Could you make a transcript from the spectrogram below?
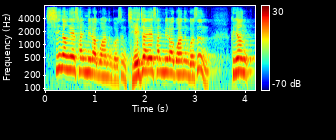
신앙의 삶이라고 하는 것은, 제자의 삶이라고 하는 것은 그냥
